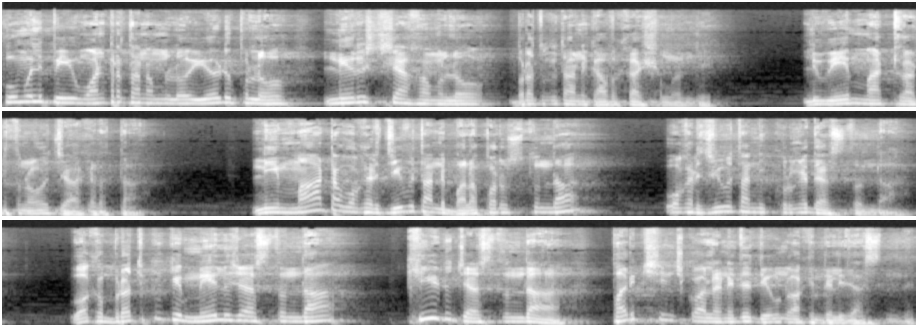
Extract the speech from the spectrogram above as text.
కుమిలిపి ఒంటరితనంలో ఏడుపులో నిరుత్సాహంలో బ్రతుకుతానికి అవకాశం ఉంది. నువ్వేం మాట్లాడుతున్నావో జాగ్రత్త. నీ మాట ఒకరి జీవితాన్ని బలపరుస్తుందా? ఒకరి జీవితాన్ని కృంగదేస్తుందా? ఒక బ్రతుకుకి మేలు చేస్తుందా? కీడు చేస్తుందా? పరీక్షించుకోవాలనేది దేవుని వాక్యం తెలియజేస్తుంది.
